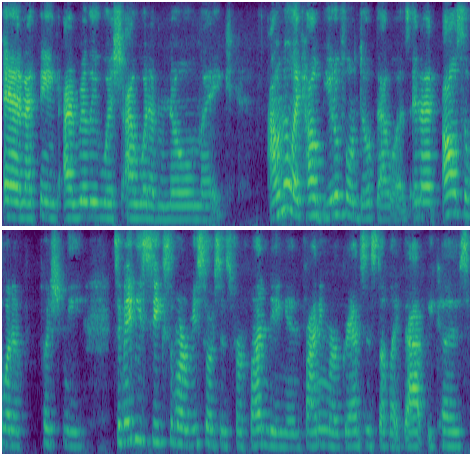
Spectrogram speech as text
And I think I really wish I would have known like I don't know like how beautiful and dope that was. And that also would have pushed me to maybe seek some more resources for funding and finding more grants and stuff like that because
